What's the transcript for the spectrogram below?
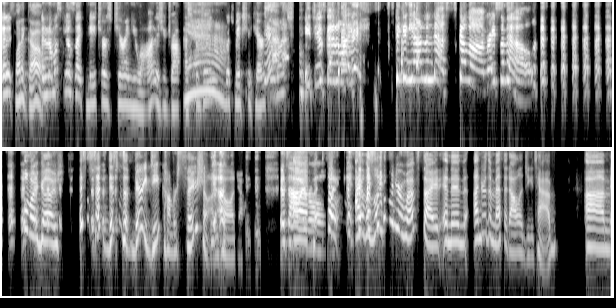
and it's, let it go. and it almost feels like nature's cheering you on as you drop estrogen, Yeah. which makes you care so Yeah. much. Nature's kinda like Right. Sticking you out of the nest. Come on, raise some hell. Oh my gosh. This is such, this is a very deep conversation, I'm Yeah, telling you. it's how I Um, roll. so I was looking on your website and then under the methodology tab, um,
